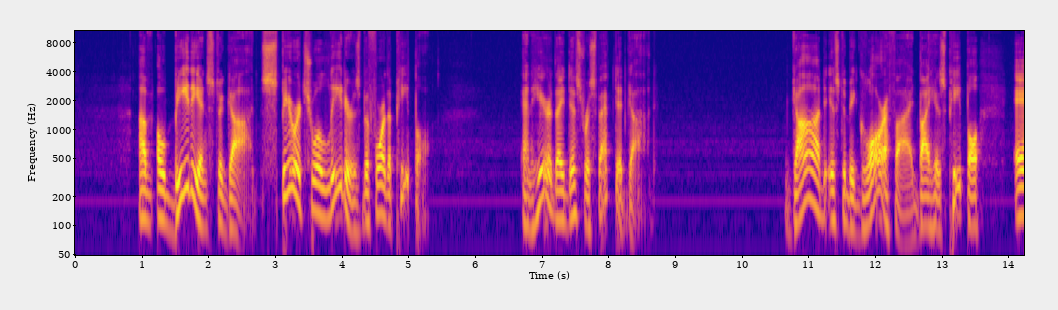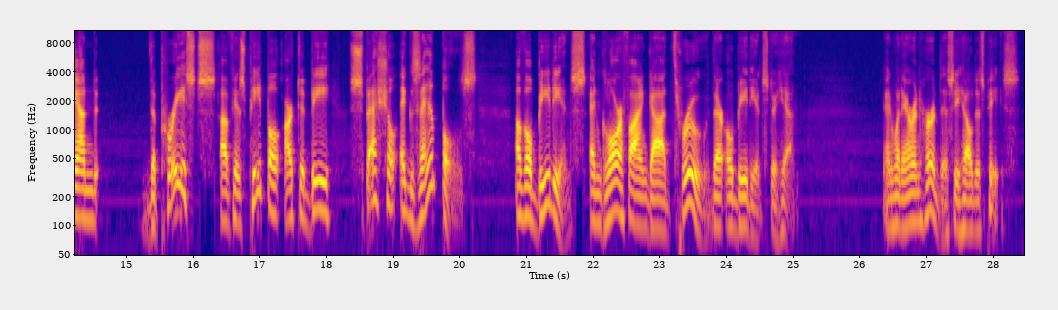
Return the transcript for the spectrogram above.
of obedience to God, spiritual leaders before the people. And here they disrespected God. God is to be glorified by his people, and the priests of his people are to be special examples of obedience and glorifying God through their obedience to Him. And when Aaron heard this, he held his peace.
